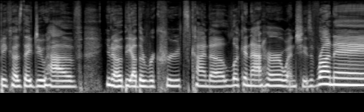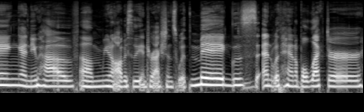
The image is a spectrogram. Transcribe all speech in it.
because they do have, you know, the other recruits kind of looking at her when she's running, and you have, um, you know, obviously the interactions with Miggs and with Hannibal Lecter,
